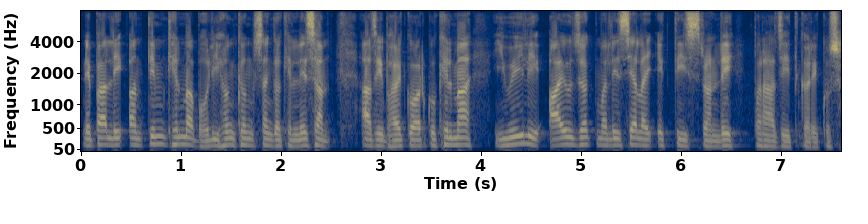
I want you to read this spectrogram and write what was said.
नेपालले अन्तिम खेलमा भोलि हङकङसँग खेल्नेछ। आजै भएको अर्को खेलमा युएले आयोजक मलेसियालाई एकतिस रनले पराजित गरेको छ।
